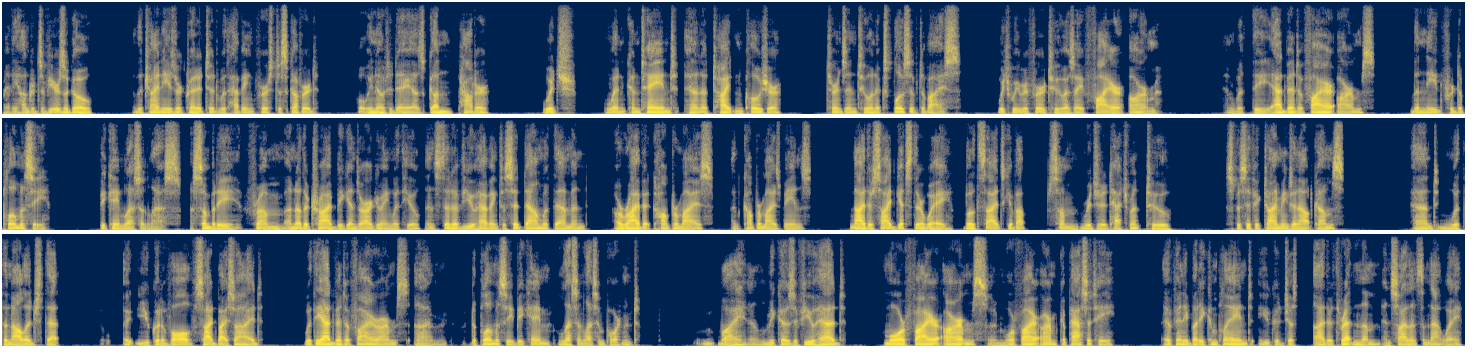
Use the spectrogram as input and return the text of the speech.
many hundreds of years ago, the Chinese are credited with having first discovered what we know today as gunpowder, which, when contained in a tight enclosure, turns into an explosive device, which we refer to as a firearm. And with the advent of firearms, the need for diplomacy became less and less. Somebody from another tribe begins arguing with you. Instead of you having to sit down with them and arrive at compromise, and compromise means neither side gets their way, both sides give up some rigid attachment to specific timings and outcomes, and with the knowledge that uh, you could evolve side by side. With the advent of firearms, um, diplomacy became less and less important. Why? Because if you had more firearms and more firearm capacity, if anybody complained, you could just either threaten them and silence them that way,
